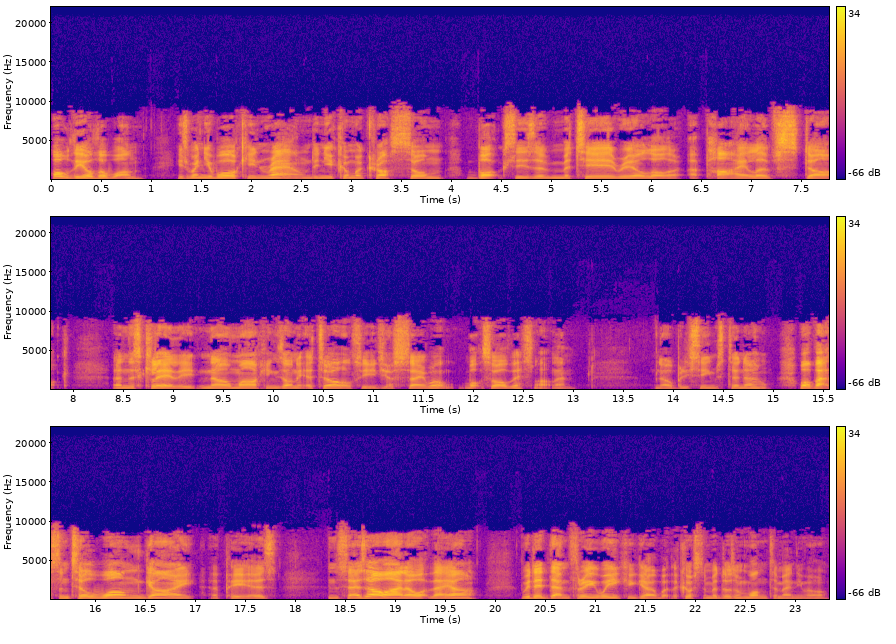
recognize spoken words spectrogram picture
Oh, the other one is when you're walking round and you come across some boxes of material or a pile of stock and there's clearly no markings on it at all. So you just say, well, what's all this lot then? Nobody seems to know. Well, that's until one guy appears and says, Oh, I know what they are. We did them three weeks ago, but the customer doesn't want them anymore.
